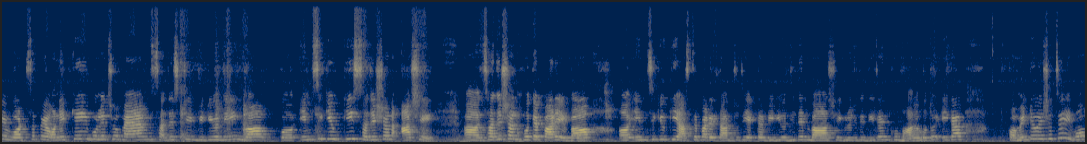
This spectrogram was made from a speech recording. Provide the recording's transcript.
আমাকে হোয়াটসঅ্যাপে অনেকেই বলেছ ম্যাম সাজেস্টিভ ভিডিও দিন বা এমসিকিউ কি সাজেশন আসে? সাজেশন হতে পারে বা এমসিকিউ কি আসতে পারে? তার যদি একটা ভিডিও দিতেন বা সেগুলো যদি দিতেন, খুব ভালো হতো। এটা কমেন্টেও এসেছে এবং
